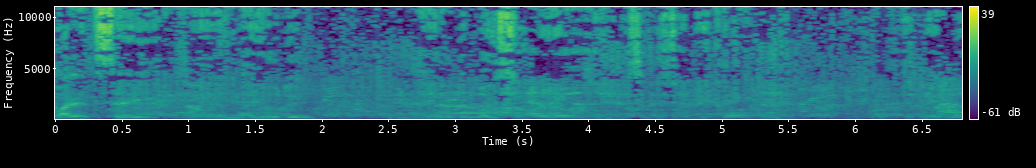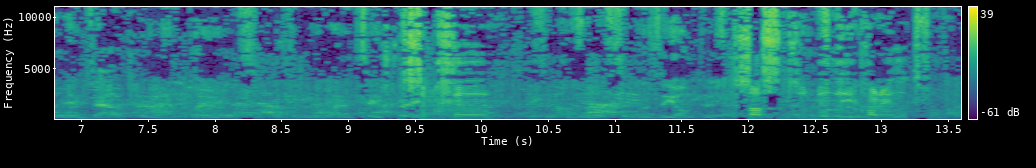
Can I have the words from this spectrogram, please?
Why did it say um, Yehudim, Yehudim Moisrael, before? If no one's out, everyone's a player, supposedly. Why did it say straight? Simcha, Simchas the Yom Tov, Sosens and Milli, Yukari Litfila.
